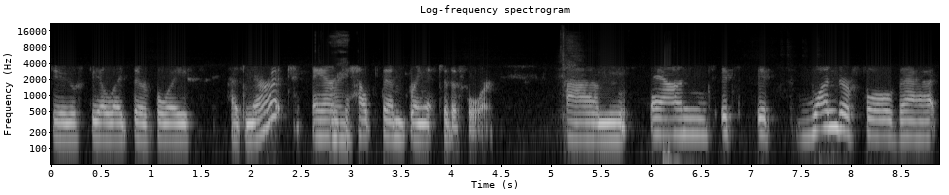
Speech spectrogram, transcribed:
to feel like their voice has merit and right. to help them bring it to the fore. Um, and it's it's wonderful that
